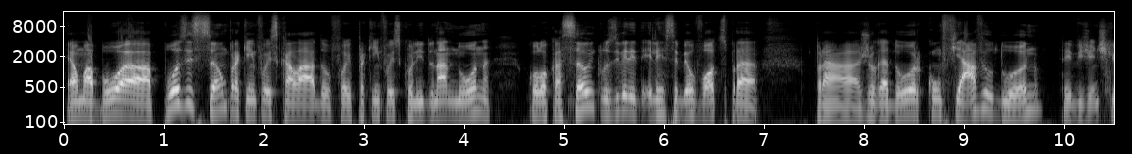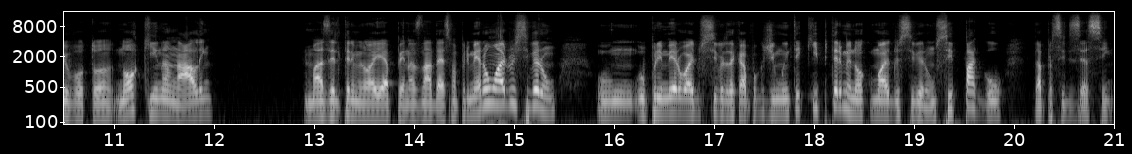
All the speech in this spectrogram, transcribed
é uma boa posição para quem foi escalado, foi para quem foi escolhido na nona colocação. Inclusive, ele, ele recebeu votos para jogador confiável do ano. Teve gente que votou no Keenan Allen, mas ele terminou aí apenas na 11 primeira, um wide receiver 1. Um, o primeiro wide receiver daqui a pouco de muita equipe terminou como wide receiver 1, se pagou, dá para se dizer assim.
